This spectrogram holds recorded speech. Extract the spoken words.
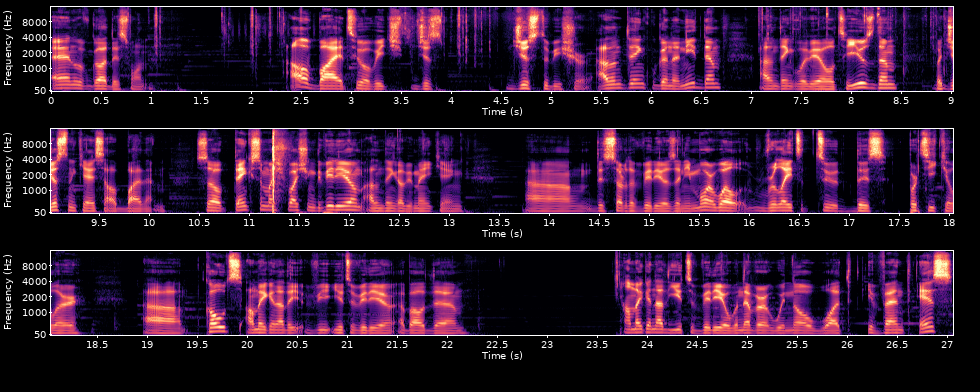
And we've got this one. I'll buy two of each just just to be sure. I don't think we're gonna need them. I don't think we'll be able to use them, but just in case I'll buy them. So thanks so much for watching the video. I don't think I'll be making um, this sort of videos anymore. Well, related to this particular uh, codes. I'll make another YouTube video about the I'll make another YouTube video whenever we know what event is.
